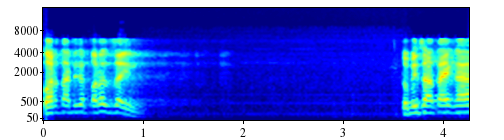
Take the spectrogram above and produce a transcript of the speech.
परत आली तर परत जाईल तुम्ही जाताय का?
